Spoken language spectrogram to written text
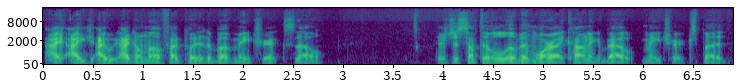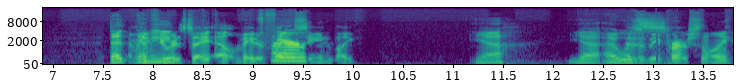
I, I I I don't know if I'd put it above Matrix though. There's just something a little bit more iconic about Matrix, but That I mean, if you were to say elevator fair. fight scene, like yeah, yeah. I this was. is me personally.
